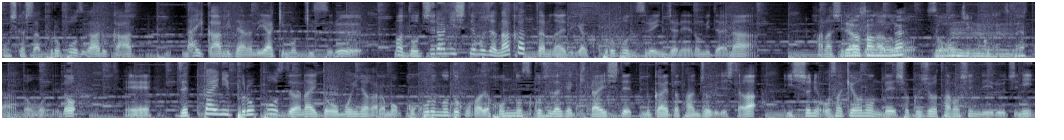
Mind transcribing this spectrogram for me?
もしかしたらプロポーズがあるかないかみたいなのでやきもきする。まあ、どちらにしてもじゃなかったらないと逆プロポーズすればいいんじゃねえのみたいな話などなど、寺さんのね、そうチックなやつね。し。たと思うけど、えー絶対にプロポーズではないと思いながらも心のどこかでほんの少しだけ期待して迎えた誕生日でしたが一緒にお酒を飲んで食事を楽しんでいるうちに、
